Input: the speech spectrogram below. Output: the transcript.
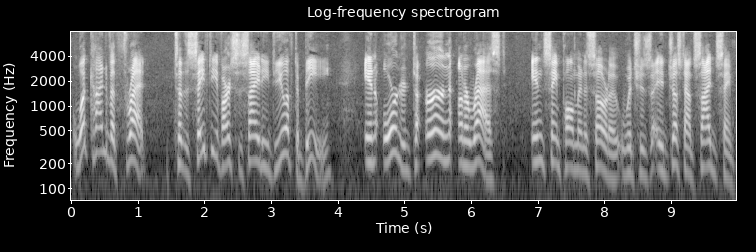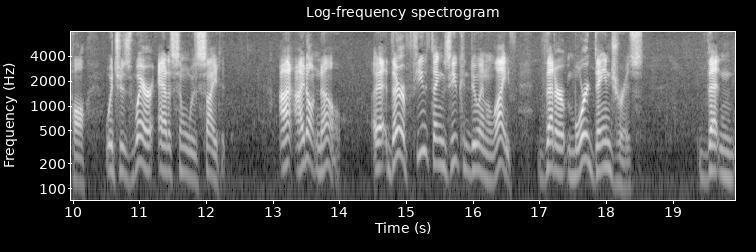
What kind of a threat to the safety of our society do you have to be in order to earn an arrest in St. Paul, Minnesota, which is eh, just outside St. Paul, which is where Addison was cited? I, I don't know. Uh, there are a few things you can do in life that are more dangerous than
